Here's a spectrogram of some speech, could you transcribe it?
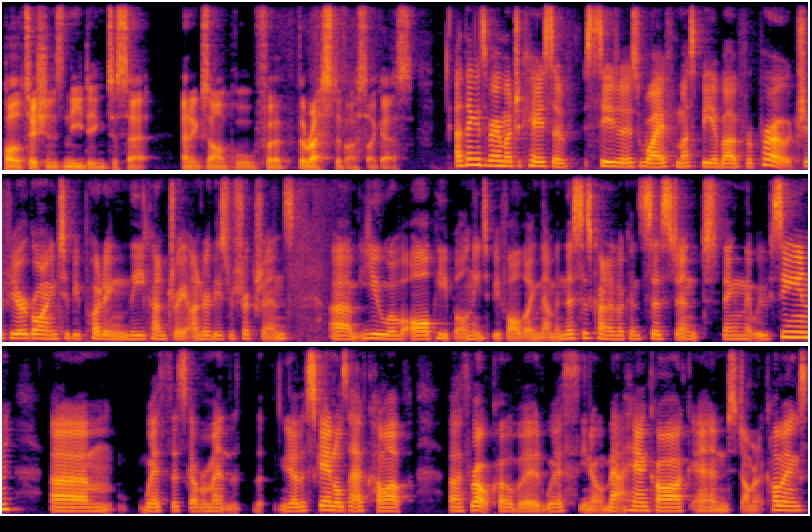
politicians needing to set an example for the rest of us, I guess. I think it's very much a case of Caesar's wife must be above reproach. If you're going to be putting the country under these restrictions, um, you of all people need to be following them. And this is kind of a consistent thing that we've seen um, with this government. You know, the scandals that have come up uh, throughout COVID with, you know, Matt Hancock and Dominic Cummings,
